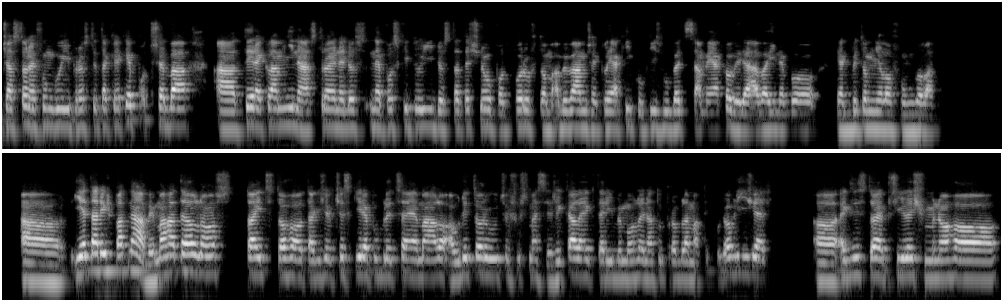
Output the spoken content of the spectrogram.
často nefungují prostě tak, jak je potřeba a ty reklamní nástroje nedos, neposkytují dostatečnou podporu v tom, aby vám řekli, jaký cookies vůbec sami jako vydávají nebo jak by to mělo fungovat. Je tady špatná vymahatelnost tady z toho, takže v České republice je málo auditorů, což už jsme si říkali, který by mohli na tu problematiku dohlížet. Existuje příliš mnoho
